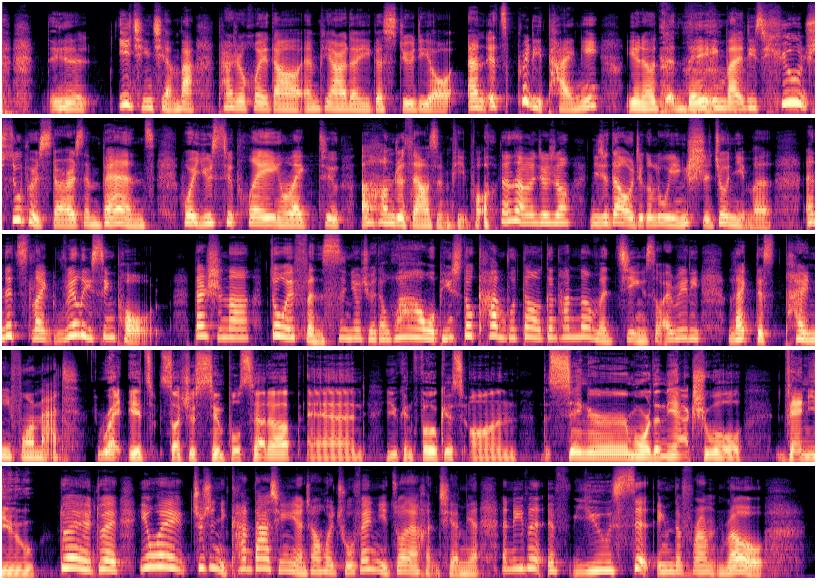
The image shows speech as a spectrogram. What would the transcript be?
呃 疫情前吧，他是会到 NPR 的一个 studio，and it's pretty tiny. You know, they invite these huge superstars and bands who are used to playing like to a hundred thousand people. 但他们就说，你知道我这个录音室就你们，and it's like really simple. 但是呢，作为粉丝，你就觉得哇，我平时都看不到跟他那么近，so I really like this tiny format. Right. It's such a simple setup, and you can focus on the singer more than the actual venue. 对对，因为就是你看大型演唱会，除非你坐在很前面，and even if you sit in the front row，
